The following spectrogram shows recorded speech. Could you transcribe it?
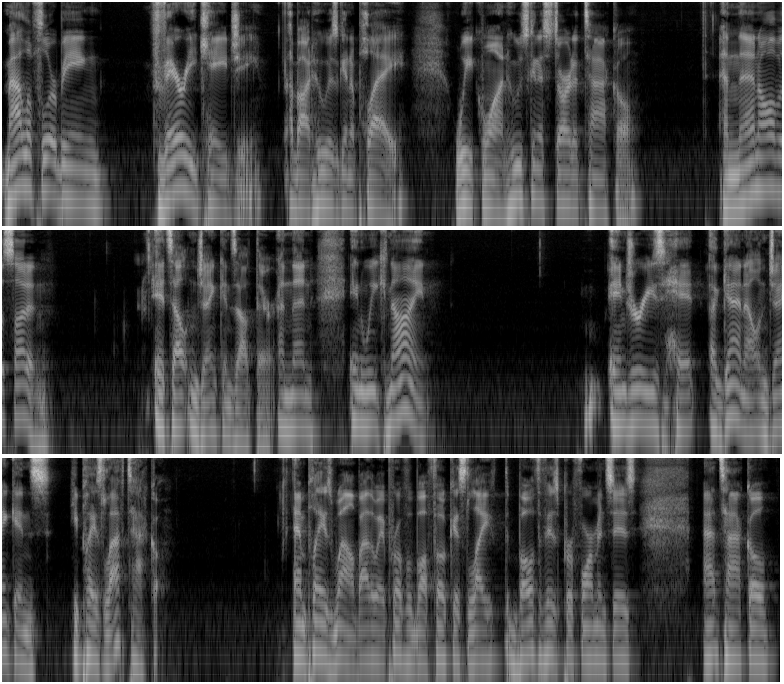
Matt LaFleur being very cagey about who is going to play week one, who's going to start a tackle. And then all of a sudden, it's Elgton Jenkins out there. And then in week nine, injuries hit again. Elgton Jenkins, he plays left tackle and plays well. By the way, Pro Football Focus liked both of his performances at tackle.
